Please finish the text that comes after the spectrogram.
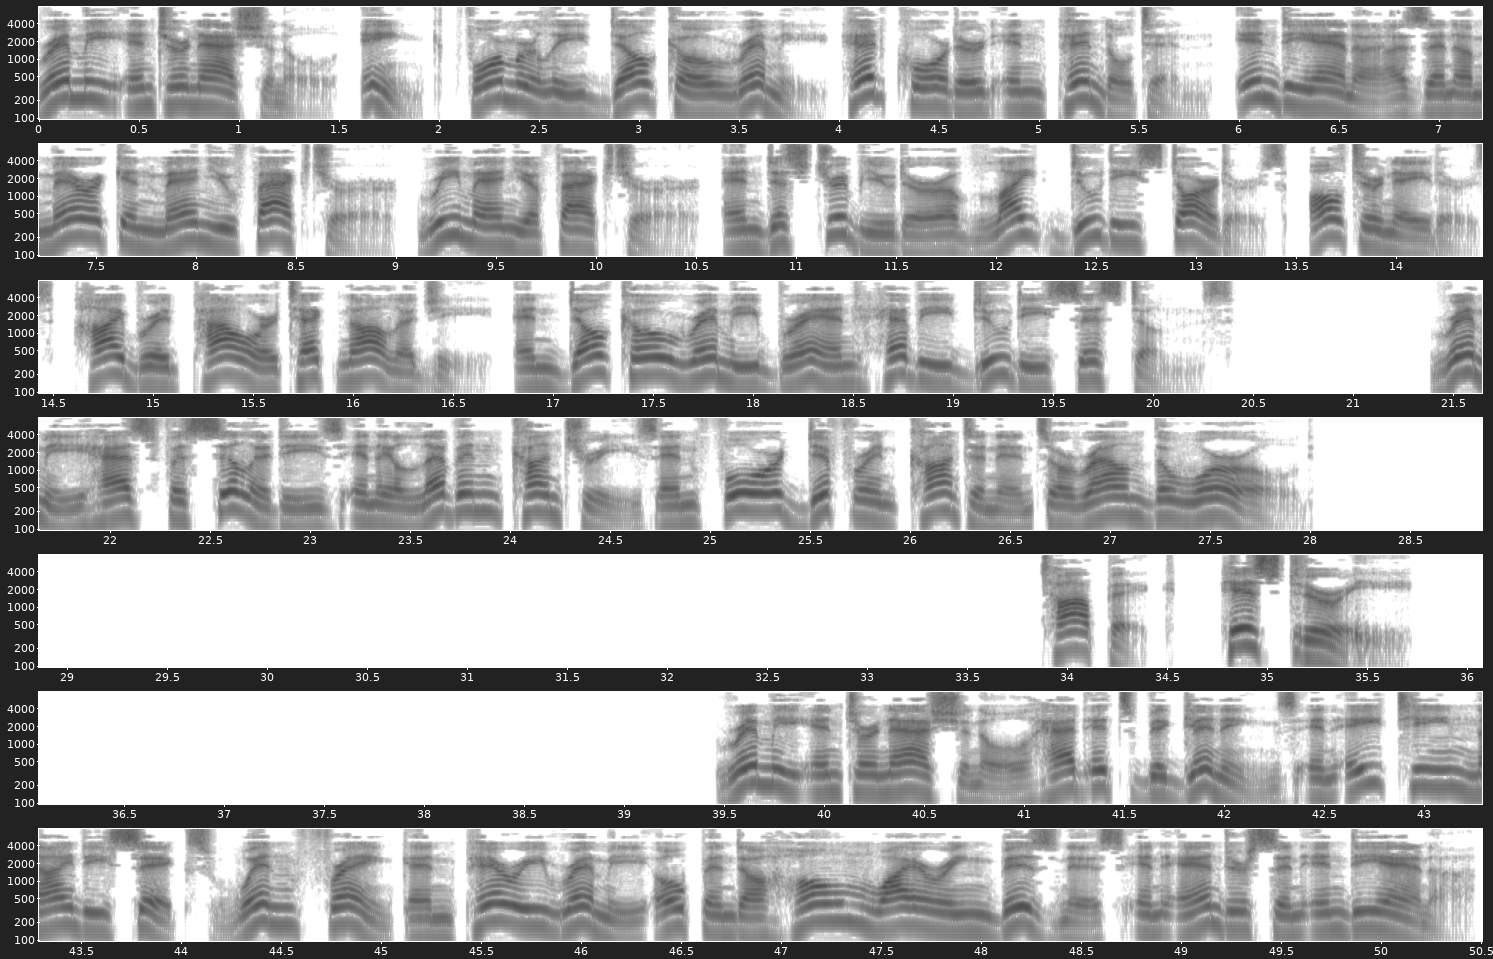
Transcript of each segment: Remy International, Inc. formerly Delco Remy headquartered in Pendleton, Indiana is an American manufacturer, remanufacturer, and distributor of light-duty starters, alternators, hybrid power technology, and Delco Remy brand heavy-duty systems. Remy has facilities in 11 countries and four different continents around the world. Topic: History. Remy International had its beginnings in 1896 when Frank and Perry Remy opened a home wiring business in Anderson, Indiana.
